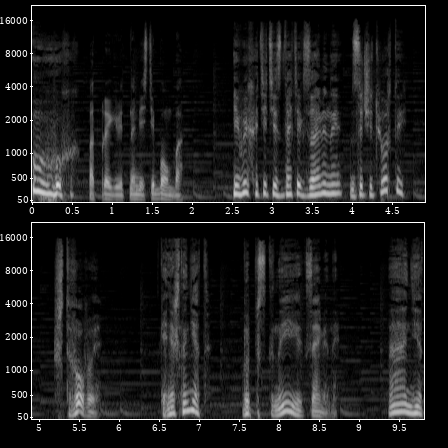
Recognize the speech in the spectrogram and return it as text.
«Ух!» — подпрыгивает на месте бомба. «И вы хотите сдать экзамены за четвертый?» «Что вы?» «Конечно нет. Выпускные экзамены. А нет,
